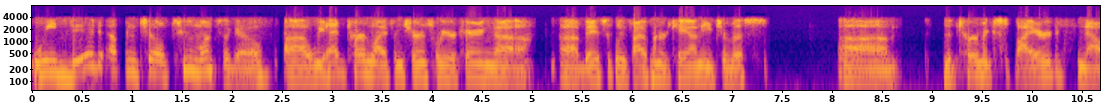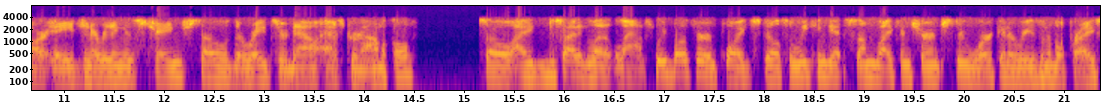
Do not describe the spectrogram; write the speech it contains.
We did up until two months ago. Uh, we had term life insurance where you're carrying uh, uh, basically 500k on each of us. Um, the term expired. Now our age and everything has changed, so the rates are now astronomical. So I decided to let it lapse. We both are employed still, so we can get some life insurance through work at a reasonable price.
